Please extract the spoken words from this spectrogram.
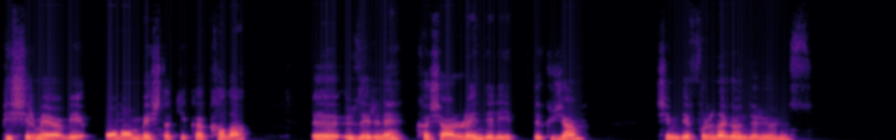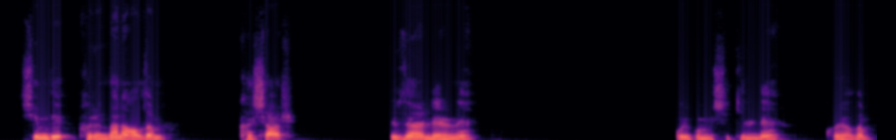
Pişirmeye bir 10-15 dakika kala e, üzerine kaşar rendeleyip dökeceğim. Şimdi fırına gönderiyoruz. Şimdi fırından aldım kaşar üzerlerine uygun bir şekilde koyalım.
